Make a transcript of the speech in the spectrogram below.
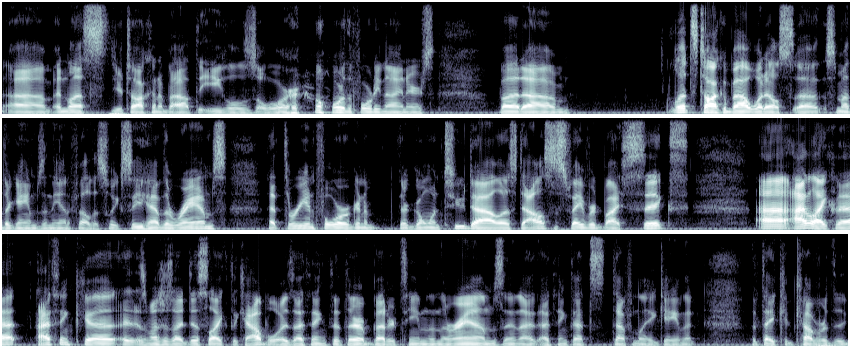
um, unless you're talking about the Eagles or or the 49ers. But um, let's talk about what else. Uh, some other games in the NFL this week. So you have the Rams at three and four. Going to they're going to Dallas. Dallas is favored by six. Uh, I like that. I think uh, as much as I dislike the Cowboys, I think that they're a better team than the Rams, and I, I think that's definitely a game that, that they could cover the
